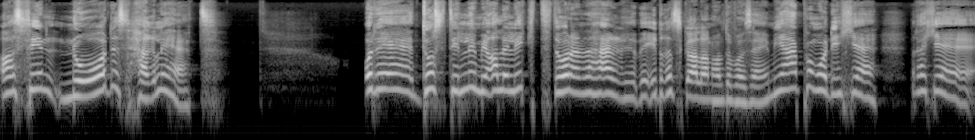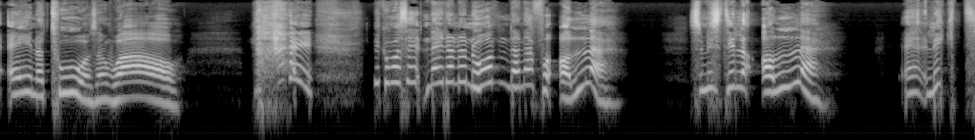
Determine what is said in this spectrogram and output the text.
av sin nådes herlighet. Og det, da stiller vi alle likt. Da denne her, det idrettsgallaen holdt på å si. Vi er på en måte ikke Det er ikke én og to og sånn wow. Nei, vi kan bare si nei, denne nåden den er for alle. Så vi stiller alle eh, likt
